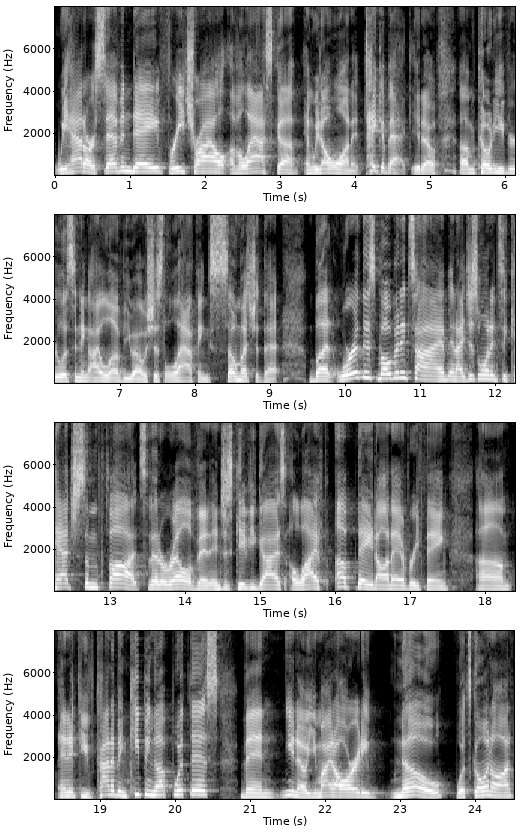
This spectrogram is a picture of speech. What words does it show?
we had our seven day free trial of Alaska and we don't want it. Take it back, you know? Um, Cody, if you're listening, I love you. I was just laughing so much at that. But we're at this moment in time and I just wanted to catch some thoughts that are relevant and just give you guys a life update on everything. Um, and if you've kind of been keeping up with this, then you know you might already know what's going on.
